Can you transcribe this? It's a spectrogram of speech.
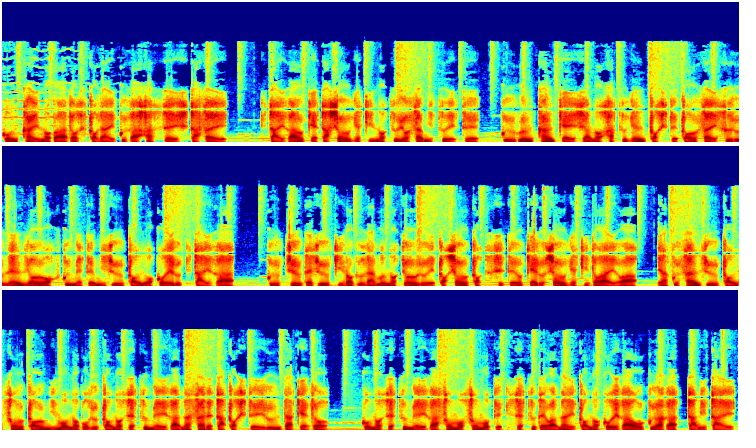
今回のバードストライクが発生した際、機体が受けた衝撃の強さについて、空軍関係者の発言として搭載する燃料を含めて20トンを超える機体が、空中で 10kg の鳥類と衝突して受ける衝撃度合いは、約30トン相当にも上るとの説明がなされたとしているんだけど、この説明がそもそも適切ではないとの声が多く上がったみたい。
